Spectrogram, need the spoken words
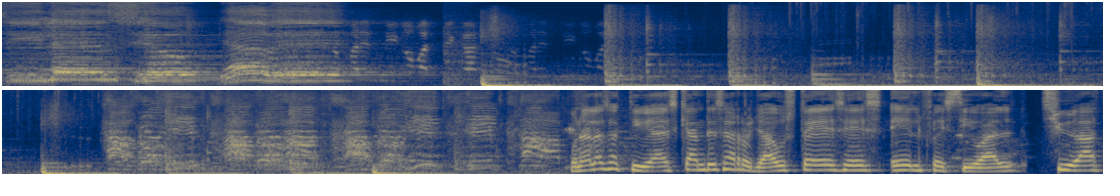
Silencio, ya Una de las actividades que han desarrollado ustedes es el festival Ciudad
